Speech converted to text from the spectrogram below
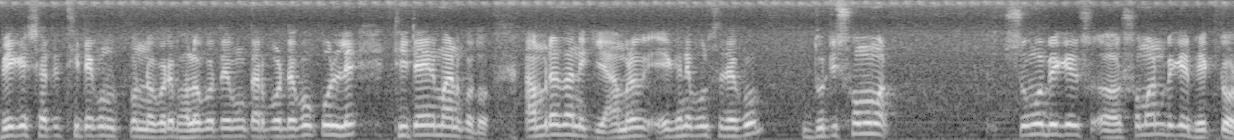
বেগের সাথে থিটা কোণ উৎপন্ন করে। ভালো কথা। এবং তারপর দেখো করলে থিটা এর মান কত? আমরা জানি কি? আমরা এখানে বলছে দেখো, দুটি সমমান সমবেগের সমান বেগের ভেক্টর।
